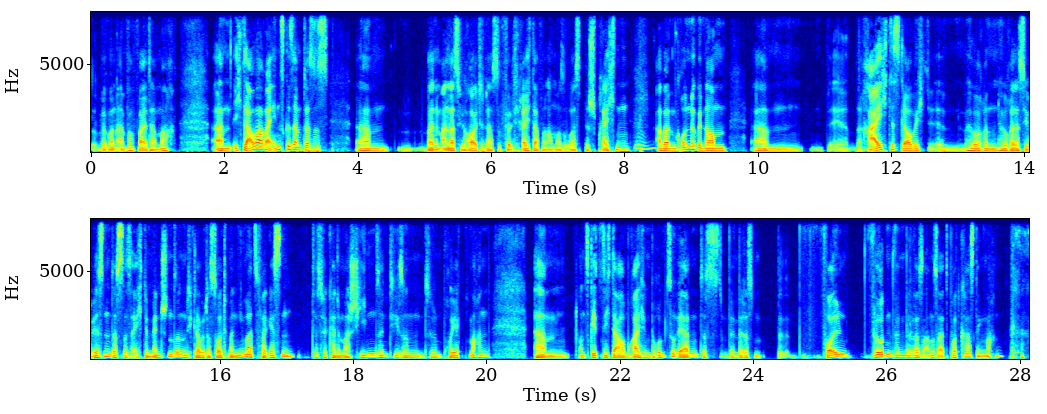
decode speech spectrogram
wenn man einfach weitermacht. Ähm, ich glaube aber insgesamt, dass es ähm, bei einem Anlass wie heute, da hast du völlig recht, darf man auch mal sowas besprechen. Mhm. Aber im Grunde genommen ähm, äh, reicht es, glaube ich, ähm, Hörerinnen und Hörer, dass sie wissen, dass das echte Menschen sind. Und ich glaube, das sollte man niemals vergessen, dass wir keine Maschinen sind, die so ein, so ein Projekt machen. Ähm, uns geht es nicht darum, reich und berühmt zu werden. Das, wenn wir das äh, wollen würden, würden wir was anderes als Podcasting machen.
